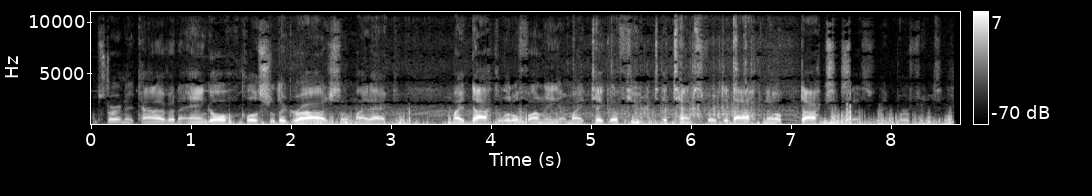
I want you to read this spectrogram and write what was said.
I'm starting it kind of at an angle closer to the garage, so it might act, might dock a little funny. It might take a few attempts for it to dock. Nope, dock successfully, perfect.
